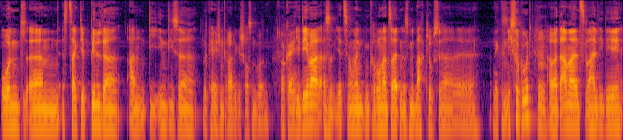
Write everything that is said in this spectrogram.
Und ähm, es zeigt dir Bilder an, die in dieser Location gerade geschossen wurden. Die Okay. Idee war, also jetzt im Moment in Corona-Zeiten ist mit Nachtclubs ja äh, Nix. nicht so gut, Hm. aber damals war halt die Idee,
